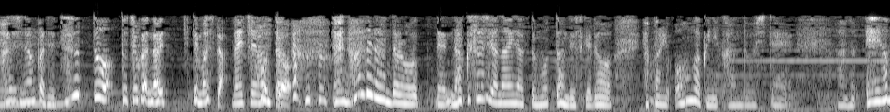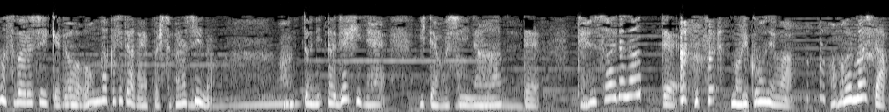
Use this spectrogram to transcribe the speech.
私なんかねずっと途中から泣いてました。泣いちゃいました。えなんでなんだろうって泣く筋じゃないなって思ったんですけど、やっぱり音楽に感動して、あの映画も素晴らしいけど、うん、音楽自体がやっぱり素晴らしいの。本当にぜひね見てほしいなって、ね、天才だなって 森コーネは思いました。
